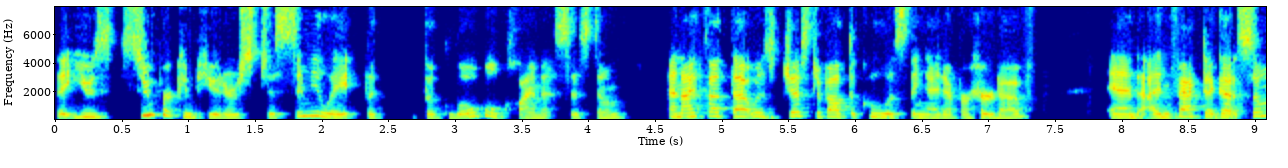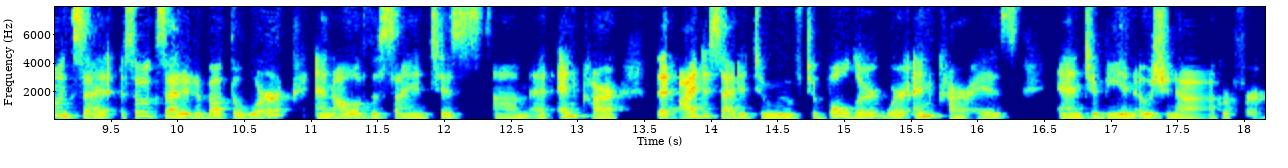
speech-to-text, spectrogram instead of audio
that use supercomputers to simulate the, the global climate system. And I thought that was just about the coolest thing I'd ever heard of. And in fact, I got so excited, so excited about the work and all of the scientists um, at NCAR that I decided to move to Boulder, where NCAR is, and to be an oceanographer.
